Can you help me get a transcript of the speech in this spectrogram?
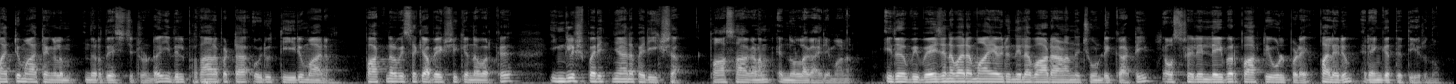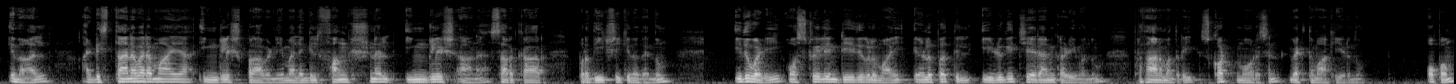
മറ്റു മാറ്റങ്ങളും നിർദ്ദേശിച്ചിട്ടുണ്ട്. ഇതിൽ പ്രധാനപ്പെട്ട ഒരു തീരുമാനം പാർട്ട്ണർ വിസയ്ക്ക് അപേക്ഷിക്കുന്നവർക്ക് ഇംഗ്ലീഷ് പരിജ്ഞാന പരീക്ഷ പാസ്സാകണം എന്നുള്ള കാര്യമാണ്. ഇത് വിവേചനപരമായ ഒരു നിലപാടാണെന്ന് ചൂണ്ടിക്കാട്ടി ഓസ്ട്രേലിയൻ ലേബർ പാർട്ടി ഉൾപ്പെടെ പലരും രംഗത്തെത്തിയിരുന്നു. എന്നാൽ അടിസ്ഥാനപരമായ ഇംഗ്ലീഷ് പ്രാവീണ്യം അല്ലെങ്കിൽ ഫങ്ഷണൽ ഇംഗ്ലീഷ് ആണ് സർക്കാർ പ്രതീക്ഷിക്കുന്നതെന്നും ഇതുവഴി ഓസ്ട്രേലിയൻ രീതികളുമായി എളുപ്പത്തിൽ ഇഴുകിച്ചേരാൻ കഴിയുമെന്നും പ്രധാനമന്ത്രി സ്കോട്ട് മോറിസൺ വ്യക്തമാക്കിയിരുന്നു. ഒപ്പം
